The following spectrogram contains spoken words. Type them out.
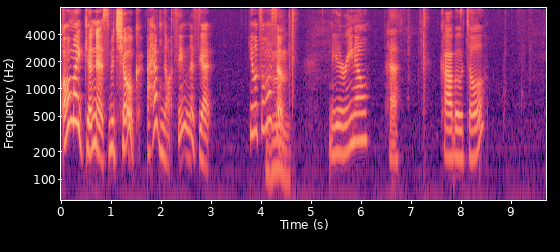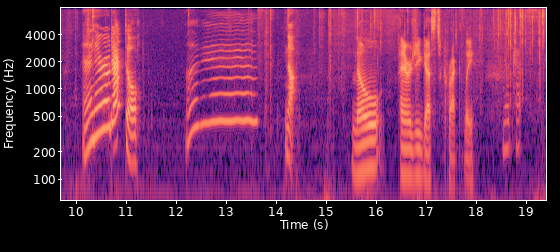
Oh my goodness, Machoke. I have not seen this yet. He looks awesome. Mhm. Nidorino, huh. Kabuto, and an Aerodactyl. Look at this. No, No energy guessed correctly. no pets.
